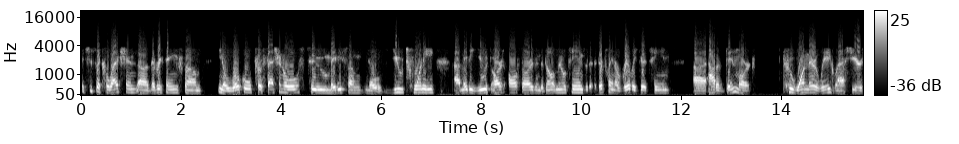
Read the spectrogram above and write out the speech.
it's just a collection of everything from – you know, local professionals to maybe some, you know, U20, uh, maybe youth all stars and developmental teams. They're playing a really good team uh, out of Denmark who won their league last year.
